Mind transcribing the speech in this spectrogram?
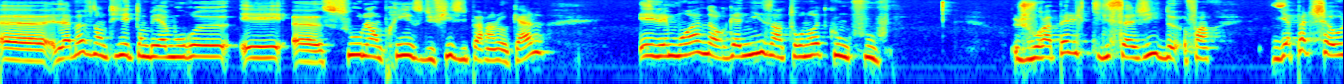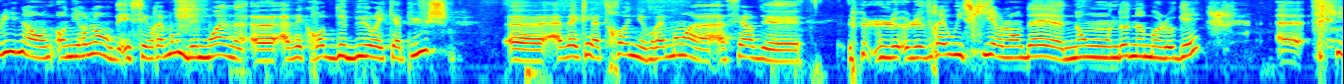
Euh, la meuf dont il est tombé amoureux est sous l'emprise du fils du parrain local. Et les moines organisent un tournoi de kung-fu. Je vous rappelle qu'il s'agit de. Enfin, il n'y a pas de Shaolin en, Irlande et c'est vraiment des moines avec robe de bure et capuche, avec la trogne vraiment à faire de, le, vrai whisky irlandais non, non homologué. Euh,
